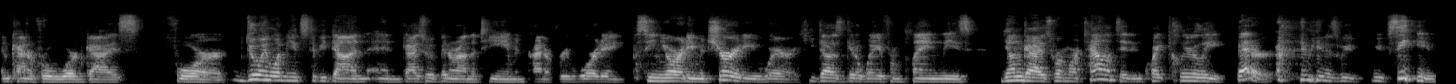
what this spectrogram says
and kind of reward guys for doing what needs to be done and guys who have been around the team and kind of rewarding seniority maturity where he does get away from playing these young guys who are more talented and quite clearly better. I mean, as we've we've seen,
